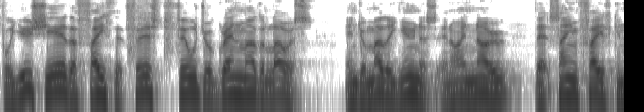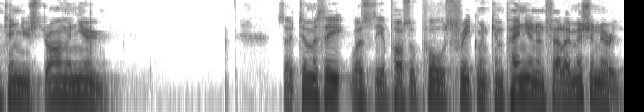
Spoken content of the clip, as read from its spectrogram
for you share the faith that first filled your grandmother Lois and your mother Eunice, and I know that same faith continues strong in you. So, Timothy was the Apostle Paul's frequent companion and fellow missionary.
